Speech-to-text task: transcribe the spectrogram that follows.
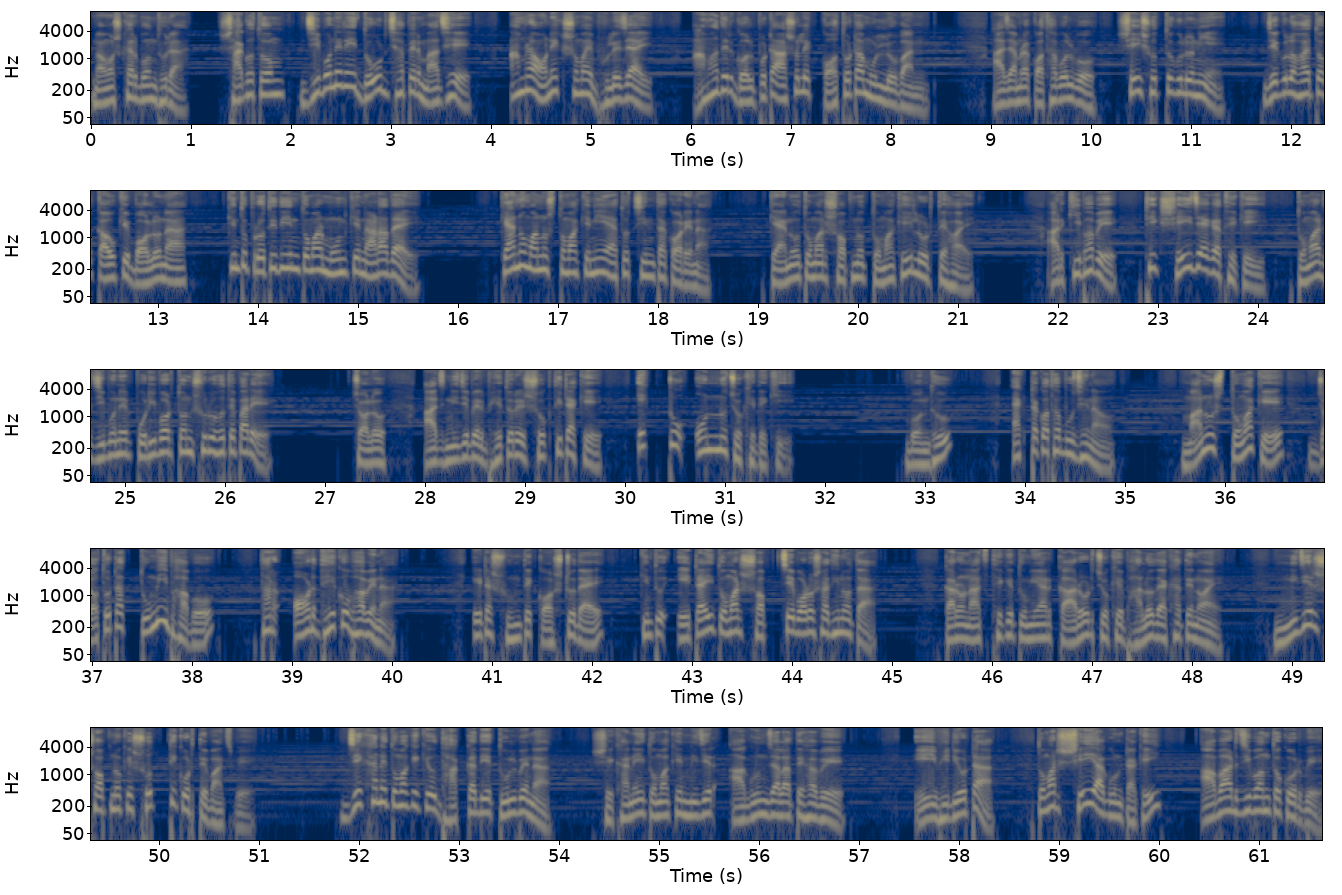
নমস্কার বন্ধুরা, স্বাগতম। জীবনের এই দৌড়ঝাঁপের মাঝে আমরা অনেক সময় ভুলে যাই আমাদের গল্পটা আসলে কতটা মূল্যবান। আজ আমরা কথা বলব সেই সত্যগুলো নিয়ে, যেগুলো হয়তো কাউকে বলো না, কিন্তু প্রতিদিন তোমার মনকে নাড়া দেয়। কেন মানুষ তোমাকে নিয়ে এত চিন্তা করে না? কেন তোমার স্বপ্ন তোমাকেই লড়তে হয়? আর কীভাবে ঠিক সেই জায়গা থেকেই তোমার জীবনের পরিবর্তন শুরু হতে পারে? চলো, আজ নিজেদের ভেতরের শক্তিটাকে একটু অন্য চোখে দেখি। বন্ধু, একটা কথা বুঝে নাও। মানুষ তোমাকে যতটা তুমি ভাবো, তার অর্ধেকও ভাবে না। এটা শুনতে কষ্ট দেয়, কিন্তু এটাই তোমার সবচেয়ে বড় স্বাধীনতা। কারণ আজ থেকে তুমি আর কারোর চোখে ভালো দেখাতে নয়, নিজের স্বপ্নকে সত্যি করতে বাঁচবে। যেখানে তোমাকে কেউ ধাক্কা দিয়ে তুলবে না, সেখানেই তোমাকে নিজের আগুন জ্বালাতে হবে। এই ভিডিওটা তোমার সেই আগুনটাকেই আবার জীবন্ত করবে।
